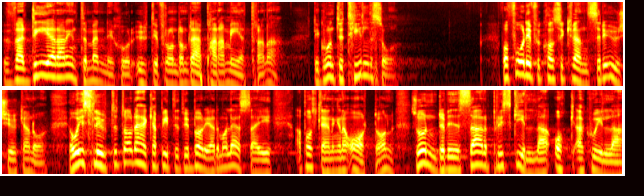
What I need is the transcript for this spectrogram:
värderar inte människor utifrån de där parametrarna. Det går inte till så. Vad får det för konsekvenser i urkyrkan då? Och I slutet av det här kapitlet vi började med att läsa i Apostlagärningarna 18 så undervisar Priscilla och Aquilla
